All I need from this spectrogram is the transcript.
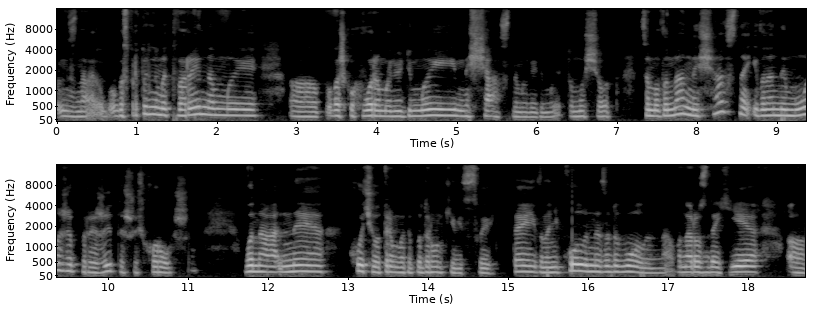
не знаю, безпритульними тваринами, важкохворими людьми, нещасними людьми, тому що от саме вона нещасна і вона не може пережити щось хороше. Вона не хоче отримувати подарунки від своїх дітей, вона ніколи не задоволена, вона роздає а,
